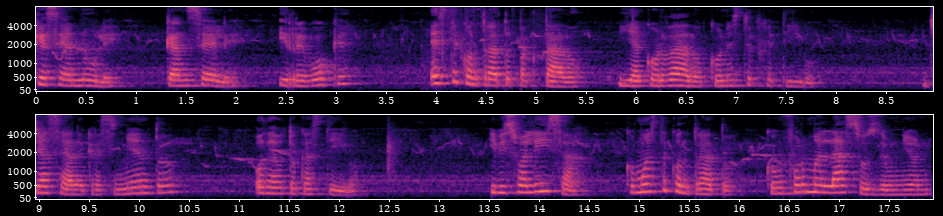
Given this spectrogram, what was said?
que se anule, cancele y revoque este contrato pactado y acordado con este objetivo ya sea de crecimiento o de autocastigo. Y visualiza cómo este contrato conforma lazos de unión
